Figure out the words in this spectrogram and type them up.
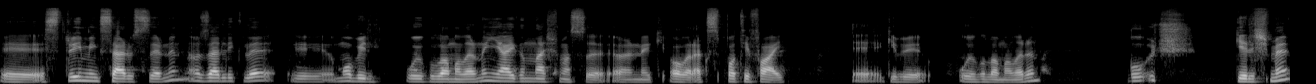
e, streaming servislerinin özellikle e, mobil uygulamalarının yaygınlaşması örnek olarak Spotify e, gibi uygulamaların bu üç gelişme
